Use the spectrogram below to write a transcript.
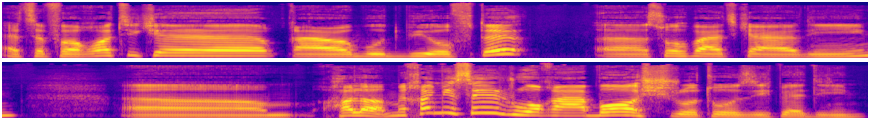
اتفاقاتی که قرار بود بیفته صحبت کردیم. حالا می‌خوایم یه سری رقباش رو توضیح بدیم.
